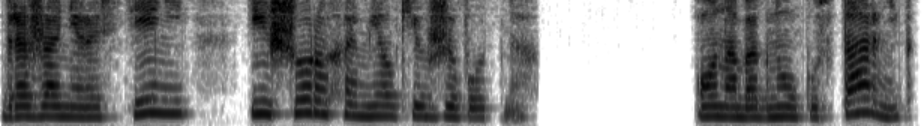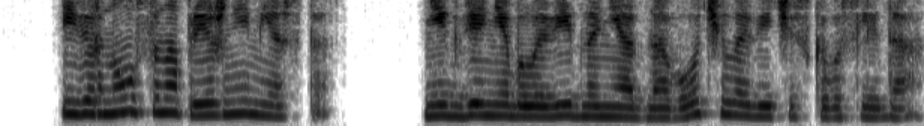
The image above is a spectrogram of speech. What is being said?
дрожания растений и шороха мелких животных. Он обогнул кустарник и вернулся на прежнее место. Нигде не было видно ни одного человеческого следа.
